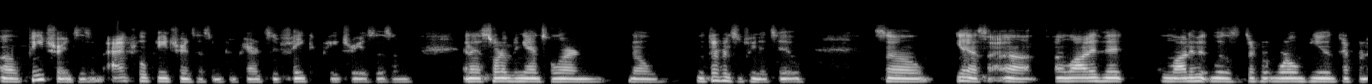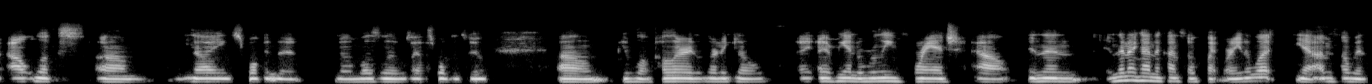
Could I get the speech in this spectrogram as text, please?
of patriotism, actual patriotism compared to fake patriotism, and I sort of began to learn, you know, the difference between the two. So yes, uh, a lot of it, a lot of it was different worldview, different outlooks. Um, you know, I've spoken to you know Muslims, I've spoken to um, people of color, and learning. You know, I, I began to really branch out, and then and then I kind of got to a point where you know what, yeah, I'm done with,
